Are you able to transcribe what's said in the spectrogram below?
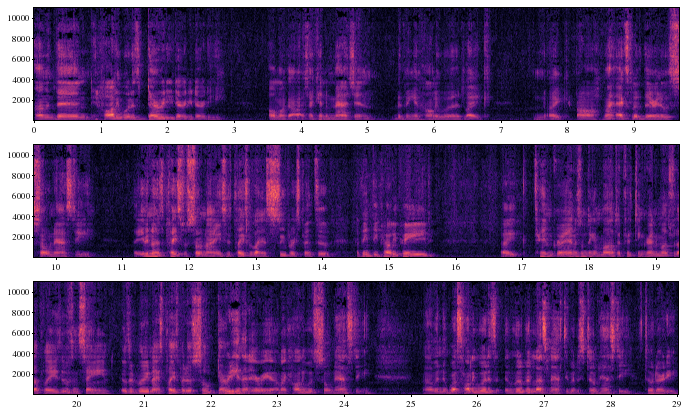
Um, and then Hollywood is dirty, dirty, dirty. Oh my gosh, I can't imagine living in Hollywood. Like, like oh, my ex lived there and it was so nasty even though his place was so nice, his place was like a super expensive. I think they probably paid like ten grand or something a month or fifteen grand a month for that place. It was insane. It was a really nice place, but it was so dirty in that area. Like Hollywood's so nasty. Um, and West Hollywood is a little bit less nasty, but it's still nasty, it's still dirty.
